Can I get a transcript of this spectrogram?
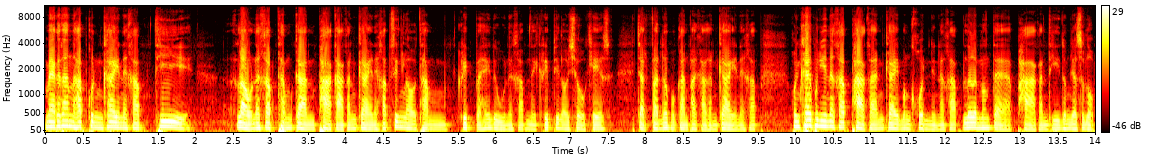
แม้กระทั่งนะครับคนไข้นะครับที่ เรานะครับทำการผ่าขากรรไกรนะครับ ซึ่งเราทำคลิปไปให้ดูนะครับในคลิปที่เราโชว์เคส จัดฟันด้วยการผ่าขากรรไกรนะครับคนไข้พวกนี้นะครับผ่าขากรรไกรบางคนเนี่ยนะครับเริ่มตั้งแต่ผ่ากันทีดมยาสลบ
